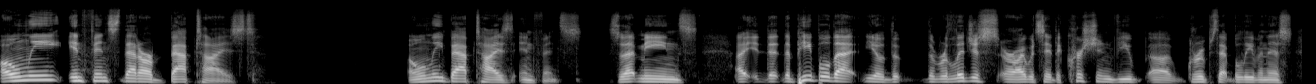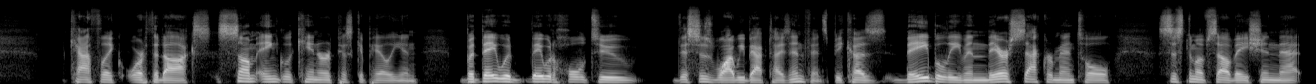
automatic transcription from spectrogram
only infants that are baptized. Only baptized infants. So that means uh, the the people that you know the the religious or I would say the Christian view uh, groups that believe in this, Catholic, Orthodox, some Anglican or Episcopalian, but they would they would hold to this is why we baptize infants because they believe in their sacramental system of salvation that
